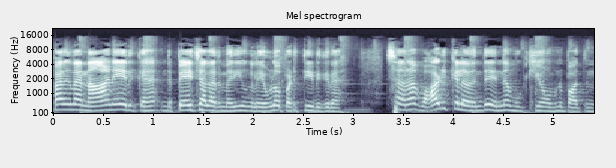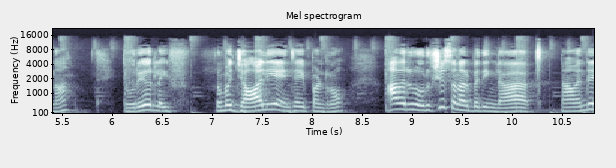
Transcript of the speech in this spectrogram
பாருங்களேன் நானே இருக்கேன். இந்த பேச்சாளர் மாதிரி உங்களை எவ்வளோ படுத்தி எடுக்கிறேன் ஸோ அதனால் வாழ்க்கையில் வந்து என்ன முக்கியம் அப்படின்னு பார்த்தோம்னா இது ஒரே ஒரு லைஃப் ரொம்ப ஜாலியாக என்ஜாய் பண்ணுறோம் அவர் ஒரு விஷயம் சொன்னார் பார்த்தீங்களா நான் வந்து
